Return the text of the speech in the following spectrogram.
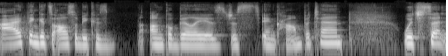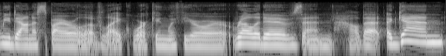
I think it's also because Uncle Billy is just incompetent, which sent me down a spiral of like working with your relatives and how that again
